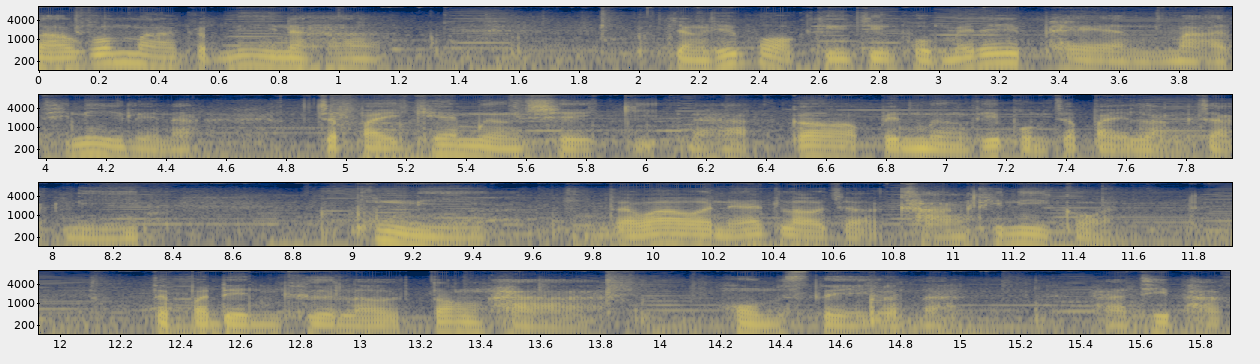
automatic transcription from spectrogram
เราก็มากับนี่นะฮะ อย่างที่บอกจริง ๆ ผมไม่ได้แพลนมาที่นี่เลยนะ จะไปแค่เมืองเชกินะฮะก็เป็นเมืองที่ผมจะไปหลังจากนี้พรุ่งนี้ แต่ว่าวันนี้เราจะค้างที่นี่ก่อน แต่ประเด็นคือเราต้องหาโฮมสเตย์ก่อนนะ หาที่พัก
